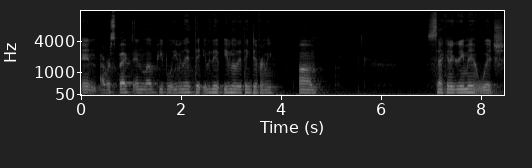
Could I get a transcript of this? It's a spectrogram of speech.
And I respect and love people even they th- even they, even though they think differently. Um, second agreement, which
